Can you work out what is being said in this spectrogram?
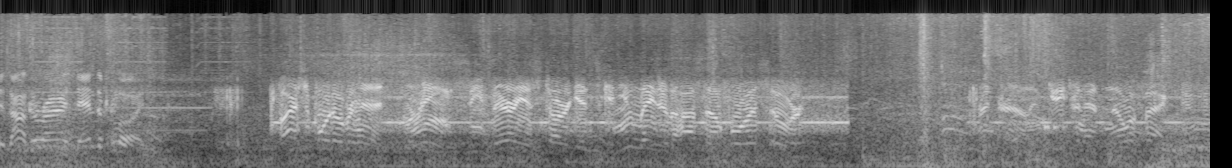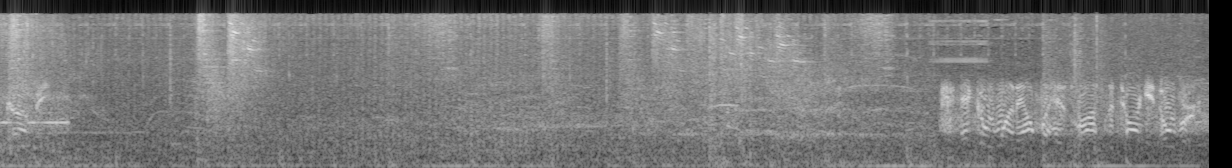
is authorized and deployed. Fire support overhead. Marines, see various targets. Can you laser the hostile for? Over. Red Crown, engagement has no effect. Copy. Echo 1, Alpha has lost the target. Over.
